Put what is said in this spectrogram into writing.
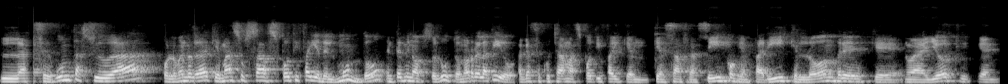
la segunda ciudad, por lo menos la que más usaba Spotify en el mundo, en términos absolutos, no relativos. Acá se escuchaba más Spotify que en, San Francisco, que en París, que en Londres, que en Nueva York, que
